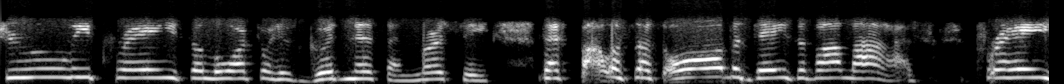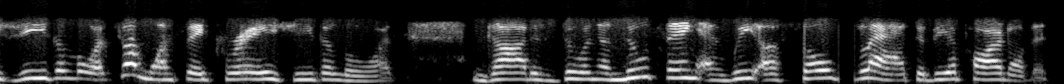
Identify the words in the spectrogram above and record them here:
truly praise the Lord for his goodness and mercy that follows us all the days of our lives. Praise ye the Lord. Someone say, Praise ye the Lord. God is doing a new thing, and we are so glad to be a part of it.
